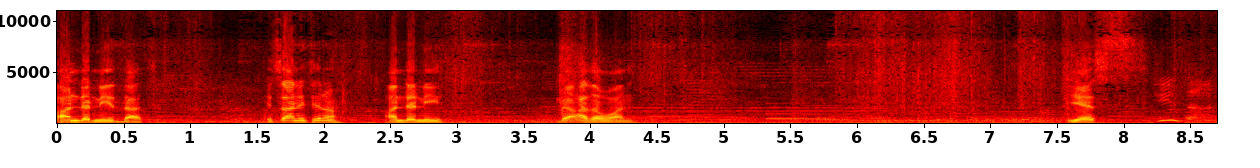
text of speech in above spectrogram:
Underneath that. It's on it, you know. Underneath. The other one. Yes. Jesus.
